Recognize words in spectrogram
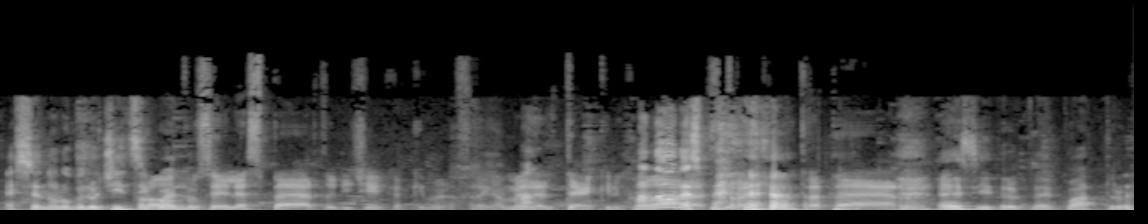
E se non lo velocizzi, Però quello. tu sei l'esperto dici che che me ne frega a me Ma- del tecnico. ma non eh, l'esperto. 3 per. Eh sì, 3 per 4.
